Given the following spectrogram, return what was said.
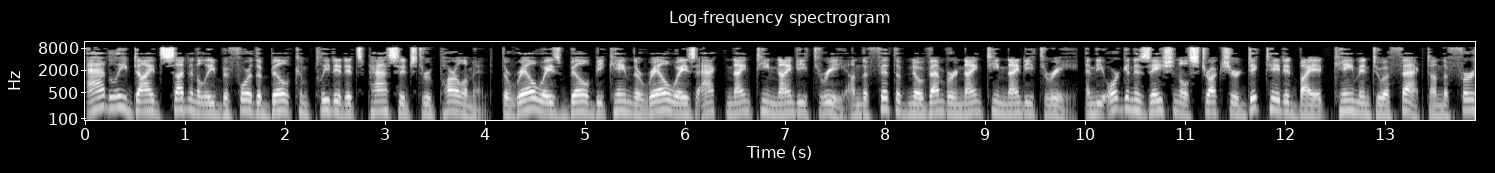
Adley died suddenly before the bill completed its passage through Parliament. The Railways Bill became the Railways Act 1993 on 5 November 1993, and the organisational structure dictated by it came into effect on 1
